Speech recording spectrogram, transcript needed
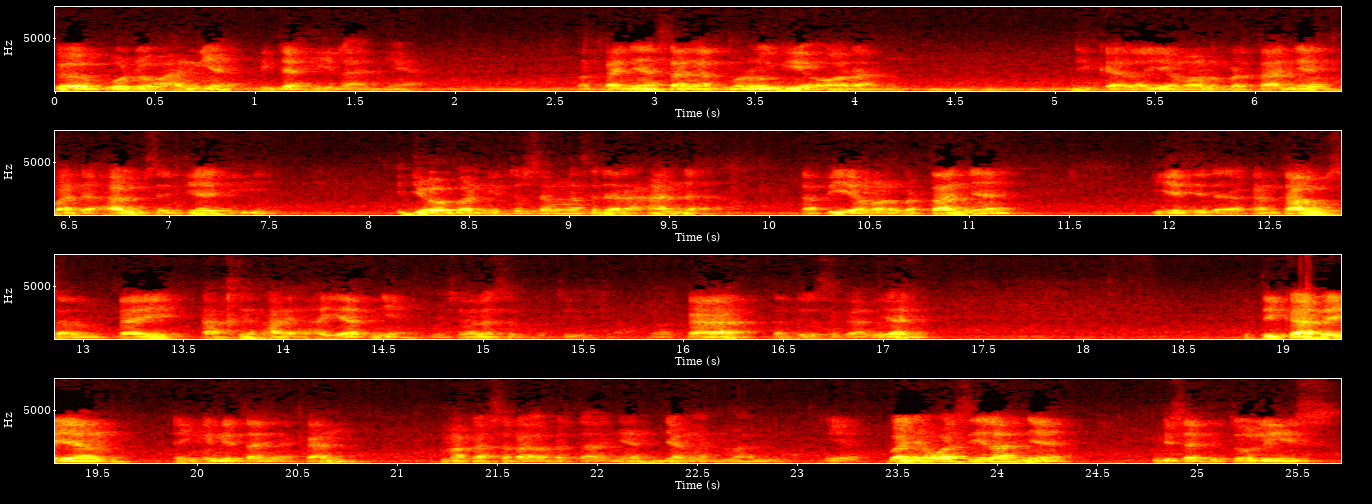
kebodohannya, kejahilannya. Makanya sangat merugi orang jika ia malu bertanya, padahal bisa jadi jawaban itu sangat sederhana, tapi ia malu bertanya, ia tidak akan tahu sampai akhir hayatnya, misalnya seperti itu. Maka tentu sekalian, ketika ada yang ingin ditanyakan, maka serah bertanya, jangan malu. Ya, banyak wasilahnya, bisa ditulis,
